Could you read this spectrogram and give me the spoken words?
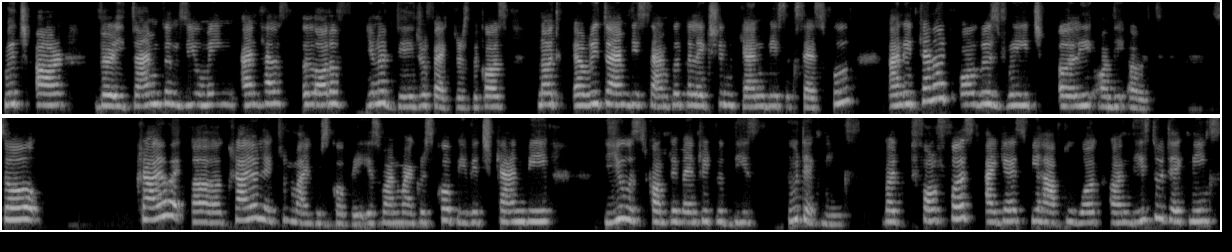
which are very time consuming and has a lot of you know danger factors because not every time the sample collection can be successful and it cannot always reach early on the earth. So cryo, uh, cryo-electron microscopy is one microscopy which can be used complementary to these two techniques. But for first, I guess we have to work on these two techniques,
